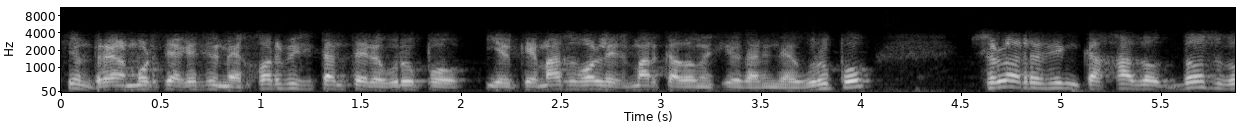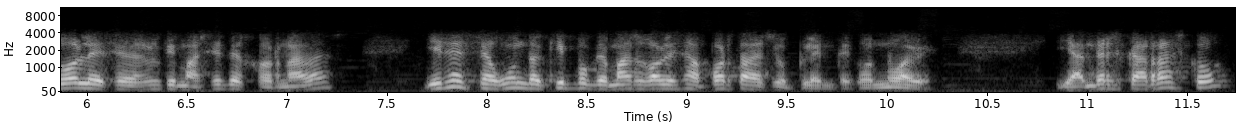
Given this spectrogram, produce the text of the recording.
Sí, un Real Murcia que es el mejor visitante del grupo y el que más goles marca a domicilio también del grupo. Solo ha encajado dos goles en las últimas siete jornadas y es el segundo equipo que más goles aporta de suplente, con nueve. Y Andrés Carrasco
